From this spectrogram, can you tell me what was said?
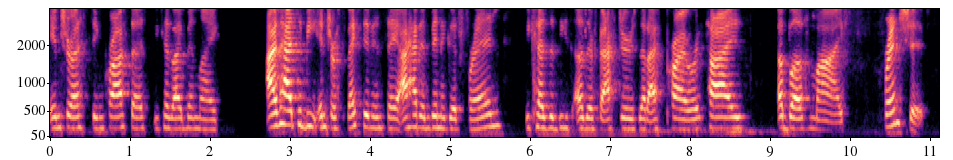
interesting process because I've been like, I've had to be introspective and say, I haven't been a good friend because of these other factors that I've prioritized above my friendships.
